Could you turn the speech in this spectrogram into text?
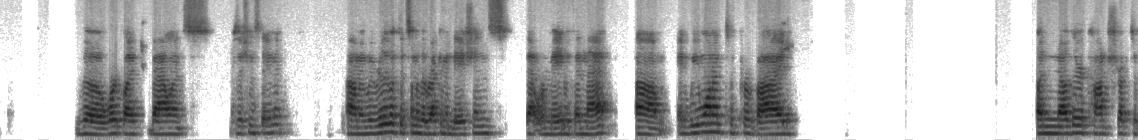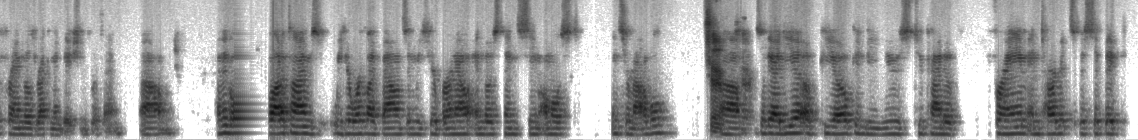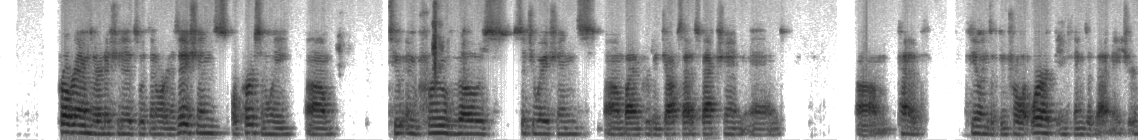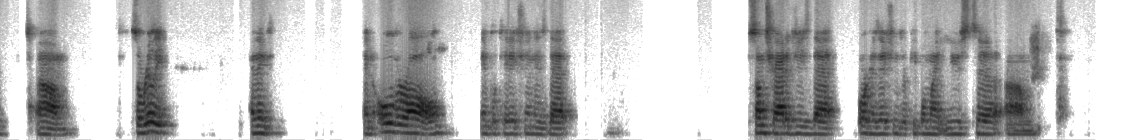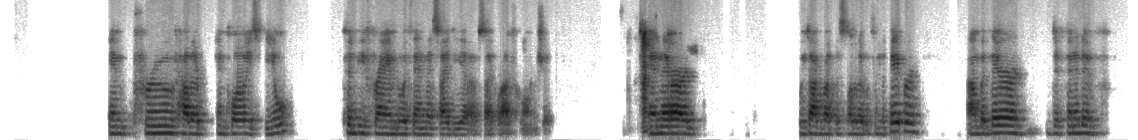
the work-life balance position statement. Um, and we really looked at some of the recommendations that were made within that. Um, and we wanted to provide another construct to frame those recommendations within. Um, I think a lot of times we hear work-life balance and we hear burnout and those things seem almost insurmountable. Sure, um, sure. So the idea of PO can be used to kind of frame and target specific programs or initiatives within organizations or personally um, to improve those situations um, by improving job satisfaction and um, kind of feelings of control at work and things of that nature. Um, so really, I think an overall implication is that some strategies that organizations or people might use to um, improve how their employees feel could be framed within this idea of psychological ownership. And there are, we talk about this a little bit within the paper, um, but there are definitive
